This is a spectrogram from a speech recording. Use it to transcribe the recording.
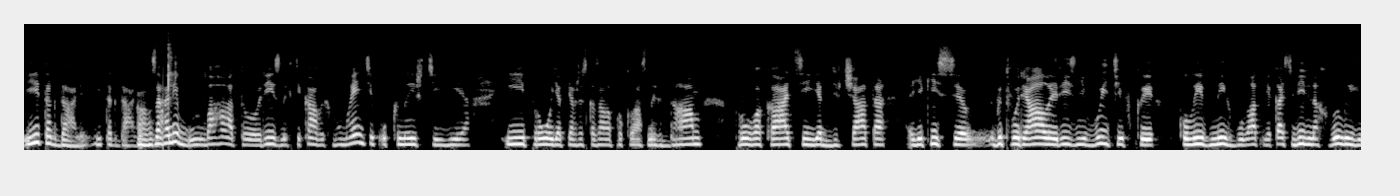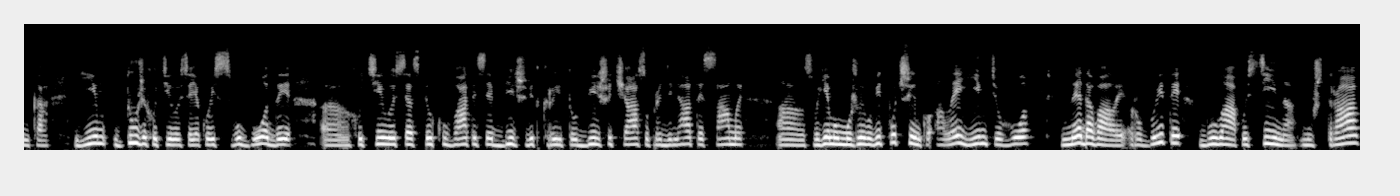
І так далі. і так далі. Ага. Взагалі багато різних цікавих моментів у книжці є. І про, як я вже сказала, про класних дам, про вакації, як дівчата якісь е, витворяли різні витівки, коли в них була якась вільна хвилинка. Їм дуже хотілося якоїсь свободи, е, хотілося спілкуватися більш відкрито, більше часу приділяти саме своєму можливо відпочинку, але їм цього не давали робити. Була постійна муштра.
